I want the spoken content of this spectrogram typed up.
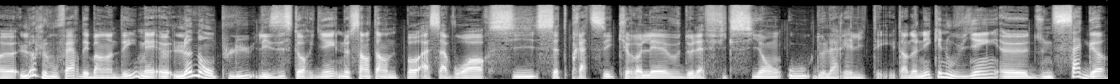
euh, là, je vais vous faire débander, mais euh, là non plus, les historiens ne s'entendent pas à savoir si cette pratique relève de la fiction ou de la réalité, étant donné qu'elle nous vient euh, d'une saga,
